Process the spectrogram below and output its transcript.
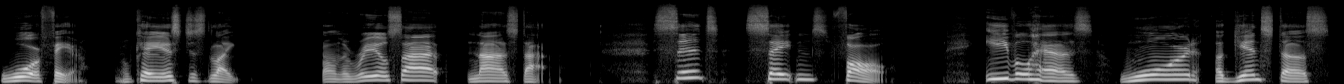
warfare. Okay, it's just like on the real side, nonstop. Since Satan's fall, evil has warred against us,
